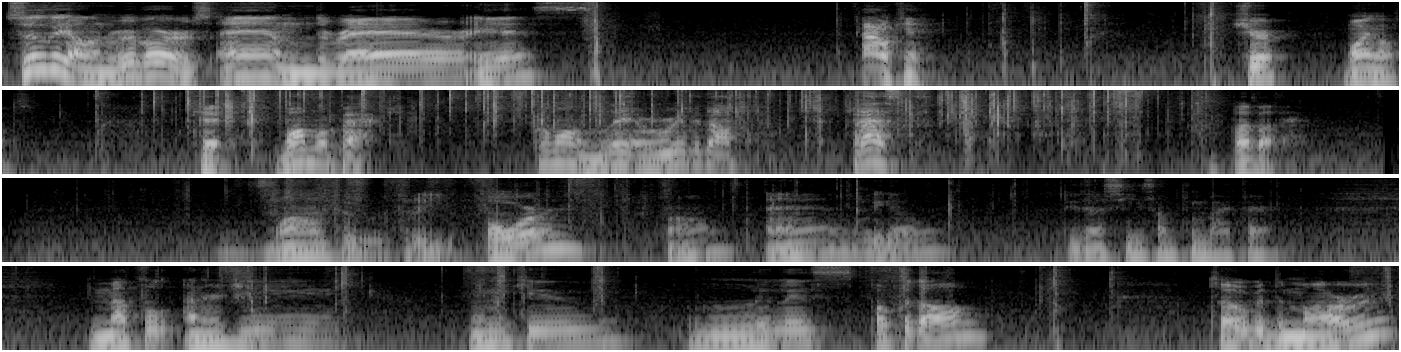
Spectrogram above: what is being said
Sylveon Reverse, and the rare is... Ah, okay. Sure, why not? Okay, one more pack. Come on, let rip it up. Fast. Bye-bye. One, two, three, four. Front, and we go. Did I see something back there? Metal Energy, Mimikyu, Lillie's Pokédoll, Togedemaru,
